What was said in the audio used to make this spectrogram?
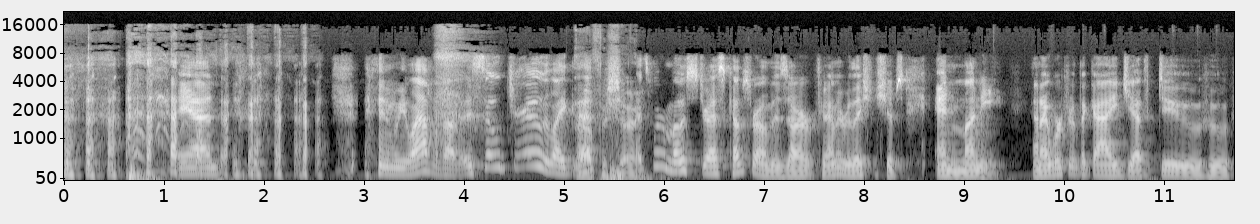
and and we laugh about it. It's so true. Like oh, for sure. That's where most stress comes from is our family relationships and money. And I worked with a guy, Jeff Dew, who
